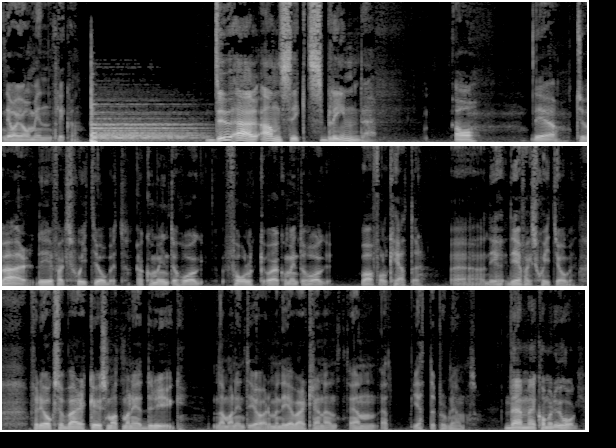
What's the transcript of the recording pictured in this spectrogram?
Det var jag och min flickvän. Du är ansiktsblind. Ja, det är jag. Tyvärr. Det är faktiskt skitjobbigt. Jag kommer inte ihåg folk och jag kommer inte ihåg vad folk heter. Eh, Det, det är faktiskt skitjobbigt. För det också verkar ju som att man är dryg när man inte gör det. Men det är verkligen en, en, ett jätteproblem. Alltså. Vem kommer du ihåg?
